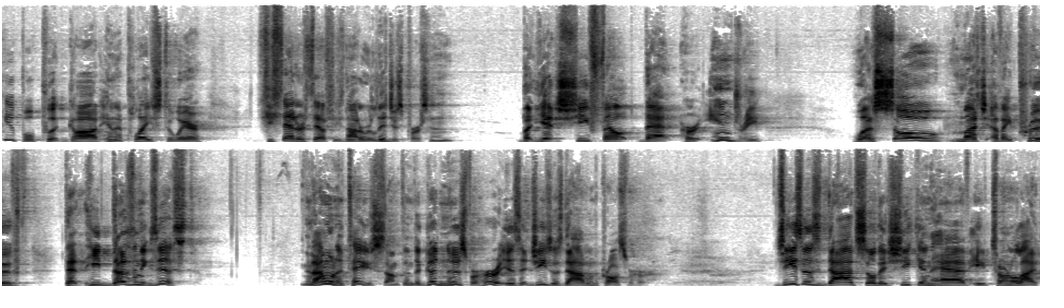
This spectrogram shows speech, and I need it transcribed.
people put God in a place to where she said herself she's not a religious person, but yet she felt that her injury was so much of a proof that he doesn't exist. And I want to tell you something. The good news for her is that Jesus died on the cross for her. Jesus died so that she can have eternal life.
